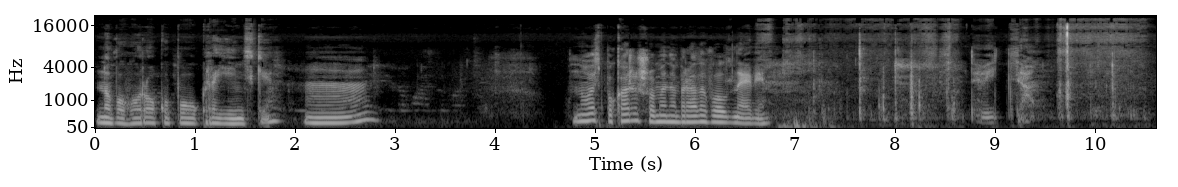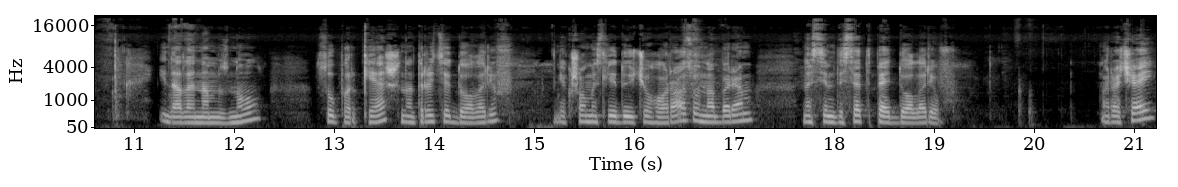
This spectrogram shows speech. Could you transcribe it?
Нового року по-українськи? Ну, ось покажу, що ми набрали в Олдневі. Дивіться. І дали нам знов супер кеш на 30 доларів. Якщо ми слідуючого разу наберемо на 75 доларів речей,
